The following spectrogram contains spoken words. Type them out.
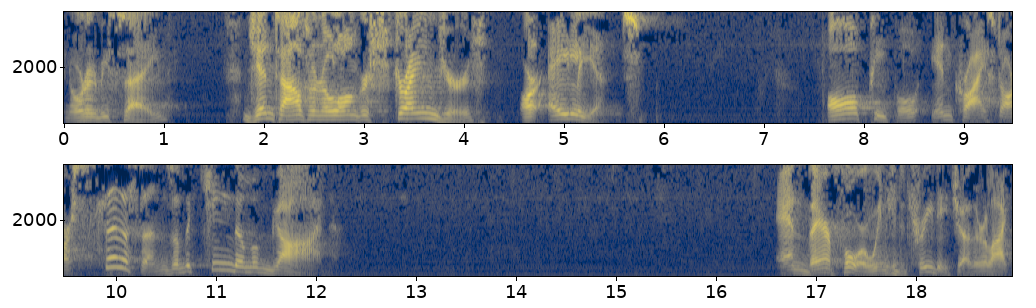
in order to be saved. Gentiles are no longer strangers or aliens. All people in Christ are citizens of the kingdom of God. And therefore, we need to treat each other like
